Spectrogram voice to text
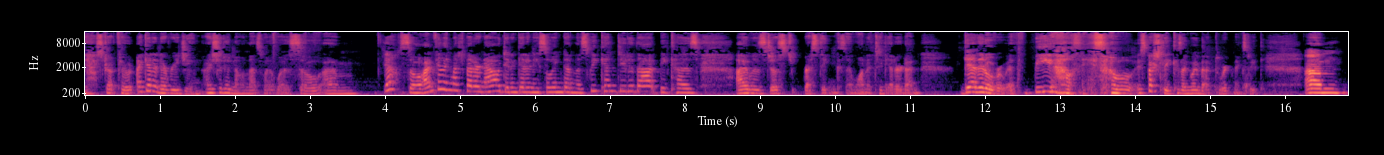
yeah, strep throat. I get it every June. I should have known that's what it was. So, um, yeah, so I'm feeling much better now. Didn't get any sewing done this weekend due to that because I was just resting because I wanted to get her done. Get it over with. Be healthy. So, especially because I'm going back to work next week. Um,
